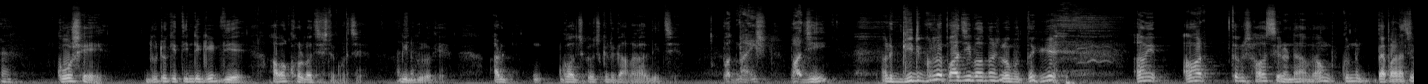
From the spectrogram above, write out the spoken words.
হ্যাঁ। কষে দুটো কি তিনটে গিট দিয়ে আবার খোলবার চেষ্টা করছে আচ্ছা। গিটগুলোকে আর গজ গজ করে গালাগাল দিচ্ছে। বদমাইশ পাজি। মানে গিটগুলো পাজি বদমাইশ লোক থেকে আমি আমার তখন সাহস ছিল না। আমার কোনো ব্যাপার আছে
